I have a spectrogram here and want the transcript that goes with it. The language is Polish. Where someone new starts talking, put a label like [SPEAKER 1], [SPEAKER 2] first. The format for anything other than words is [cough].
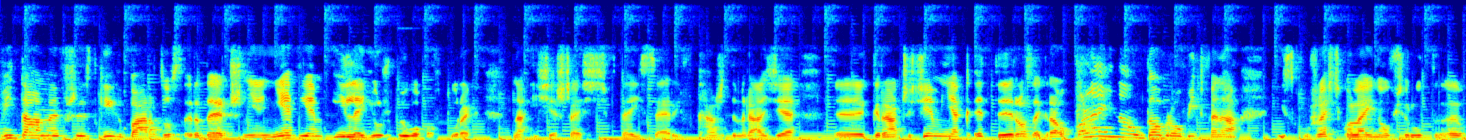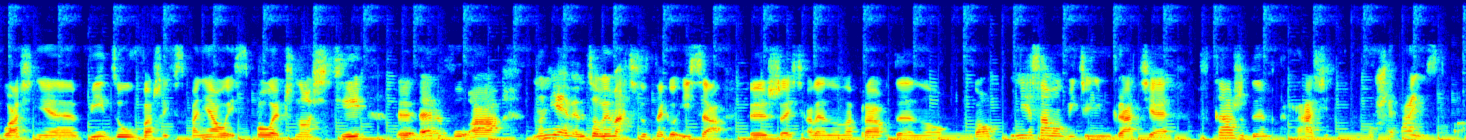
[SPEAKER 1] Witamy wszystkich bardzo serdecznie. Nie wiem ile już było powtórek na ISie 6 w tej serii. W każdym razie e, gracz Ziemniak Ty rozegrał kolejną dobrą bitwę na Isku 6, kolejną wśród e, właśnie widzów waszej wspaniałej społeczności e, RWA. No nie wiem co wy macie do tego ISA e, 6, ale no naprawdę no, no niesamowicie nim gracie. W każdym razie, proszę Państwa,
